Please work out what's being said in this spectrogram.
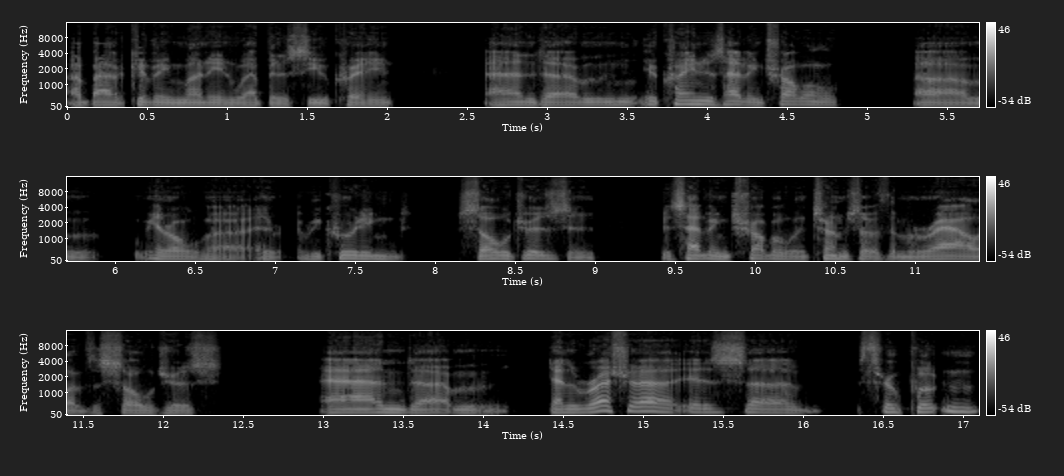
about giving money and weapons to Ukraine. And um, Ukraine is having trouble, um, you know, uh, recruiting soldiers, and it's having trouble in terms of the morale of the soldiers. And um, and Russia is uh, through Putin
